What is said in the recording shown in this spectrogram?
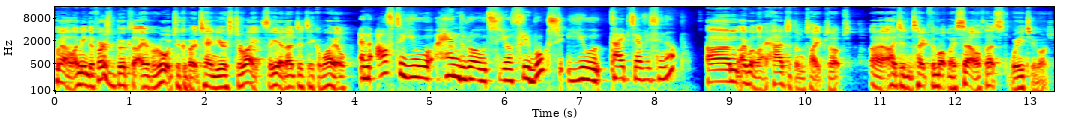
well, I mean, the first book that I ever wrote took about 10 years to write, so yeah, that did take a while. And after you hand wrote your three books, you typed everything up? Um, I, well, I had them typed up. Uh, I didn't type them up myself. That's way too much.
